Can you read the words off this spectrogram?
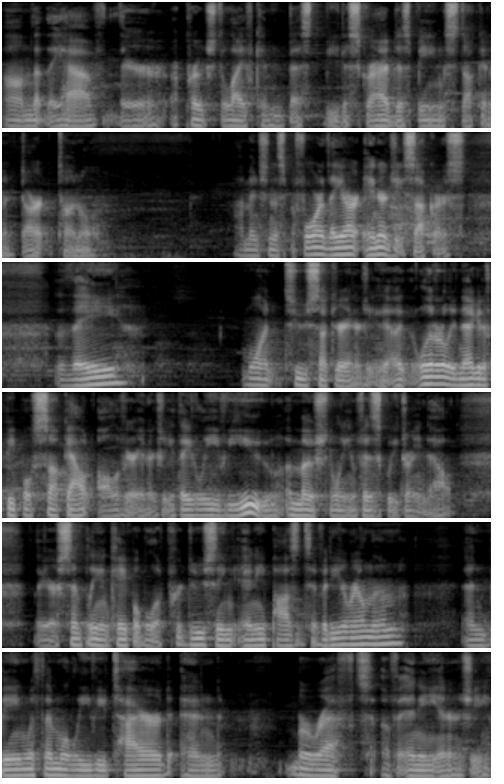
um, that they have. Their approach to life can best be described as being stuck in a dark tunnel. I mentioned this before, they are energy suckers they want to suck your energy. Uh, literally, negative people suck out all of your energy. They leave you emotionally and physically drained out. They are simply incapable of producing any positivity around them, and being with them will leave you tired and bereft of any energy.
